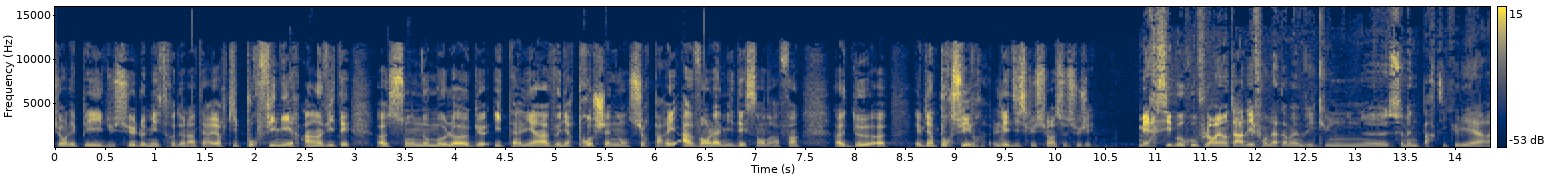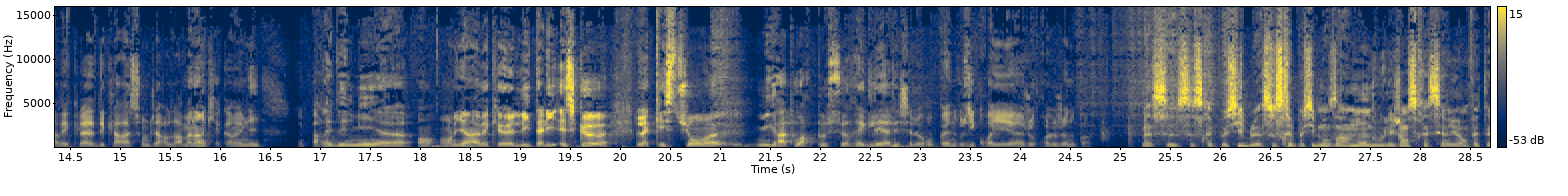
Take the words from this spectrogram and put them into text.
sur les pays du Sud. Le ministre de l'Intérieur qui, pour finir, a invité son homologue italien à venir prochainement sur Paris avant la mi-décembre afin de eh bien, poursuivre les discussions à ce sujet. Merci beaucoup Florian Tardif. On a quand même vécu une semaine particulière avec la déclaration de Gérald Darmanin qui a quand même dit parler d'ennemis en, lien avec l'Italie. Est-ce que la question migratoire peut se régler à l'échelle européenne? Vous y croyez, Geoffroy Lejeune, ou pas? Bah, ce, serait possible. Ce serait possible dans un monde où les gens seraient sérieux. En fait,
